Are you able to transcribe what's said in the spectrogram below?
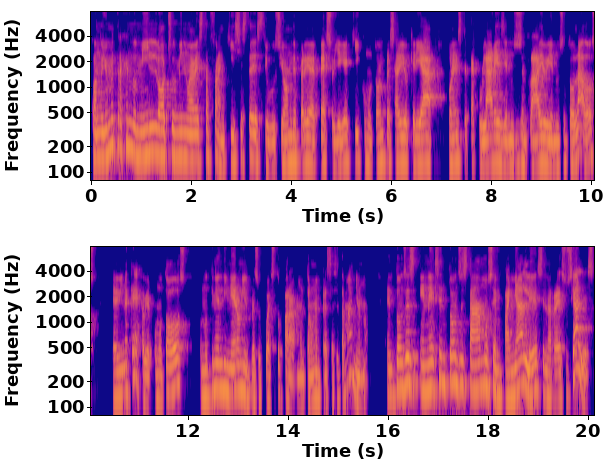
Cuando yo me traje en 2008, 2009 esta franquicia, esta distribución de pérdida de peso, llegué aquí como todo empresario, yo quería poner espectaculares y anuncios en radio y anuncios en todos lados. Y adivina qué, Javier, como todos, no tenía el dinero ni el presupuesto para montar una empresa de ese tamaño, ¿no? Entonces, en ese entonces estábamos en pañales en las redes sociales,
